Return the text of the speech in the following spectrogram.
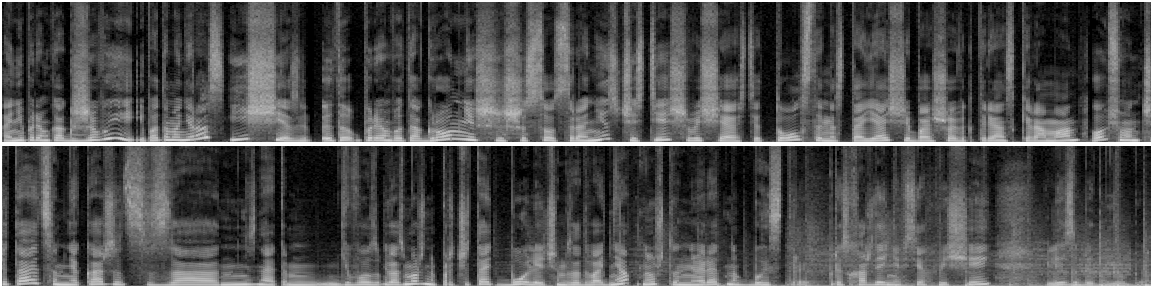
они прям как живые, и потом они раз и исчезли. Это прям вот огромнейшие 600 страниц чистейшего счастья. Толстый, настоящий, большой викторианский роман. В общем, он читается, мне кажется, за, ну, не знаю, там, его невозможно прочитать более чем за два дня, потому что он невероятно быстрый. Происхождение всех вещей Элизабет Гилберт.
